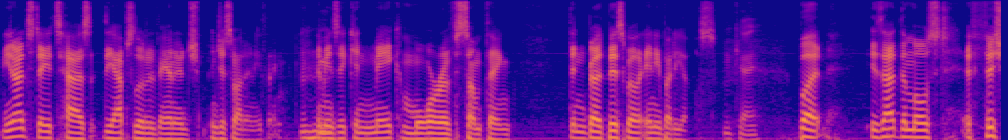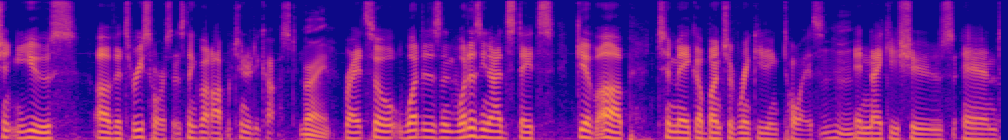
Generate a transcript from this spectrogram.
the United States has the absolute advantage in just about anything. Mm-hmm. It means it can make more of something than basically anybody else. Okay. But is that the most efficient use of its resources? Think about opportunity cost Right. right? So what is what does the United States give up to make a bunch of rinky-dink toys Mm-hmm. and Nike shoes and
